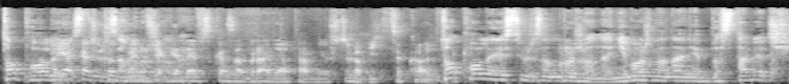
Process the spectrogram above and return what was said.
To pole I jest jakaś już konwencja zamrożone. genewska zabrania tam już robić cokolwiek. To pole jest już zamrożone. Nie można na nie dostawiać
